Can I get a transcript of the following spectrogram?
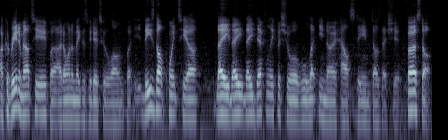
I could read them out to you, but I don't want to make this video too long. But these dot points here, they, they, they definitely for sure will let you know how Steam does their shit. First off,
